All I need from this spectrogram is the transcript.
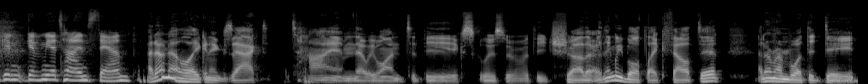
give, give me a timestamp. I don't know like an exact time that we wanted to be exclusive with each other. I think we both like felt it. I don't remember what the date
